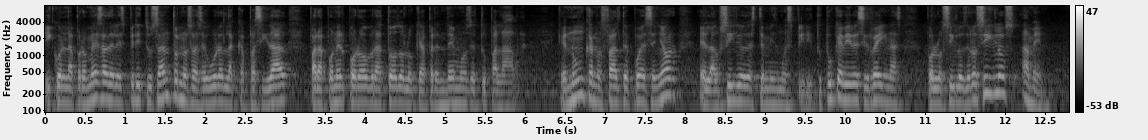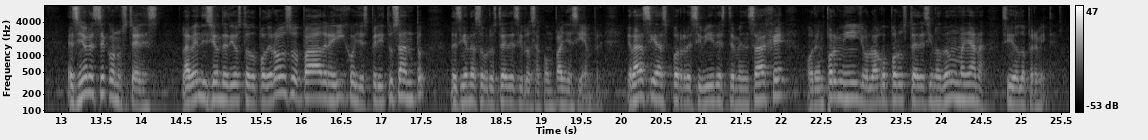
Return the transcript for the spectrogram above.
y con la promesa del Espíritu Santo nos aseguras la capacidad para poner por obra todo lo que aprendemos de tu palabra. Que nunca nos falte, pues, Señor, el auxilio de este mismo Espíritu. Tú que vives y reinas por los siglos de los siglos. Amén. El Señor esté con ustedes. La bendición de Dios Todopoderoso, Padre, Hijo y Espíritu Santo, descienda sobre ustedes y los acompañe siempre. Gracias por recibir este mensaje. Oren por mí, yo lo hago por ustedes y nos vemos mañana, si Dios lo permite.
